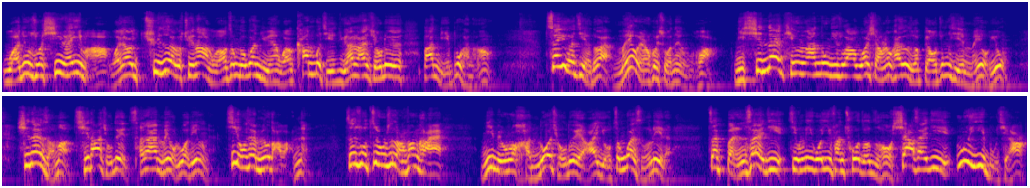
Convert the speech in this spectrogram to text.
我就说心猿意马，我要去这个去那个，我要争夺冠军，我要看不起原来球队班底，不可能。这个阶段没有人会说那种话。你现在听安东尼说啊，我想留开拓者表忠心没有用。现在什么？其他球队尘埃没有落定呢，季后赛没有打完呢。真说自由市场放开，你比如说很多球队啊，有争冠实力的。在本赛季经历过一番挫折之后，下赛季锐意补强，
